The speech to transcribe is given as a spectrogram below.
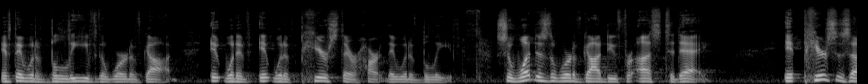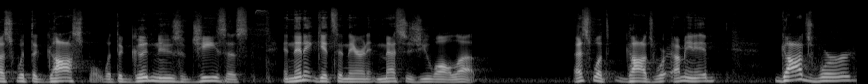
If they would have believed the Word of God, it would have, it would have pierced their heart. They would have believed. So, what does the Word of God do for us today? It pierces us with the gospel, with the good news of Jesus, and then it gets in there and it messes you all up. That's what God's Word, I mean, it, God's Word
